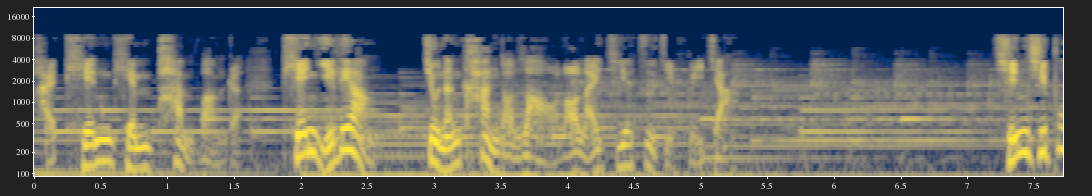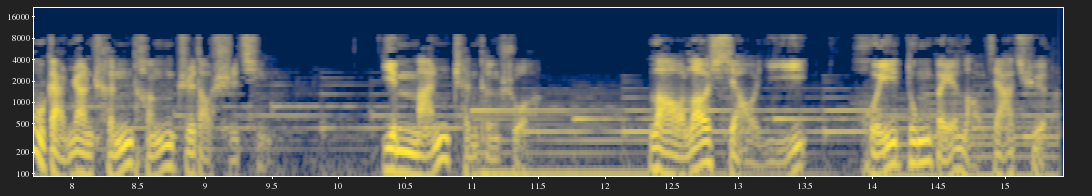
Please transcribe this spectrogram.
还天天盼望着天一亮就能看到姥姥来接自己回家。亲戚不敢让陈腾知道实情，隐瞒陈腾说，姥姥小姨回东北老家去了。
